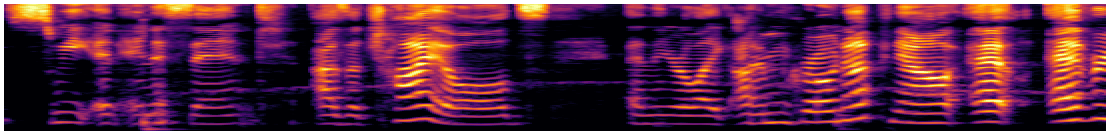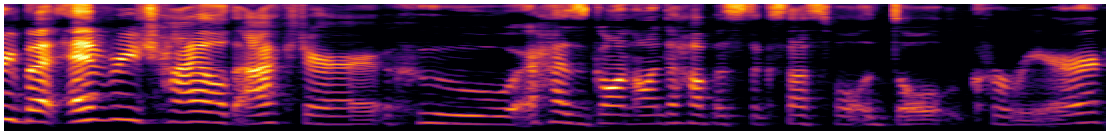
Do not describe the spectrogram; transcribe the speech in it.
sweet and innocent as a child and then you're like i'm grown up now every but every child actor who has gone on to have a successful adult career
